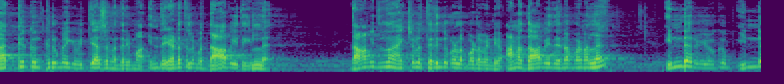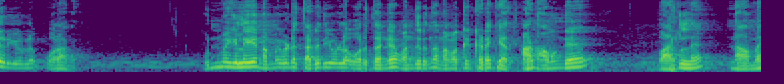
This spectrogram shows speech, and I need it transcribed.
லக்குக்கும் கிருபைக்கு வித்தியாசம் என்ன தெரியுமா? இந்த இடத்துல இப்போ தாவிது இல்லை. தாவிது தான் ஆக்சுவலாக தெரிந்து கொள்ளப்பட வேண்டிய ஆனால் தாவிது என்ன பண்ணலை? இன்டர்வியூக்கு இன்டர்வியூவில் போகிறாங்க உண்மையிலேயே நம்ம விட தகுதியுள்ள ஒருத்தங்க வந்திருந்தா நமக்கு கிடைக்காது. ஆனால் அவங்க வரல. நாம்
